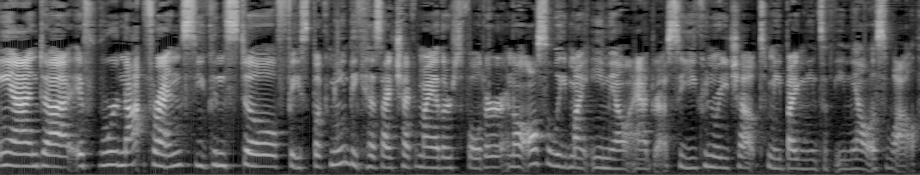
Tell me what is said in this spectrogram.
And uh, if we're not friends, you can still Facebook me because I check my others folder. And I'll also leave my email address so you can reach out to me by means of email as well.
